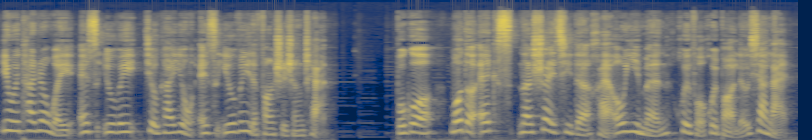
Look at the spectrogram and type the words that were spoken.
因为他认为 SUV 就该用 SUV 的方式生产。不过，Model X 那帅气的海鸥翼门会否会保留下来？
